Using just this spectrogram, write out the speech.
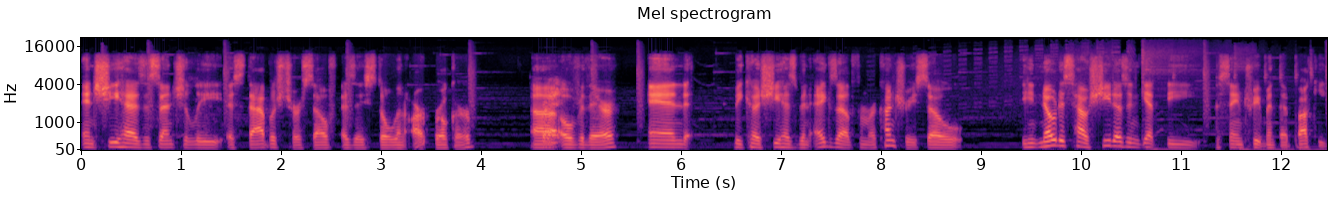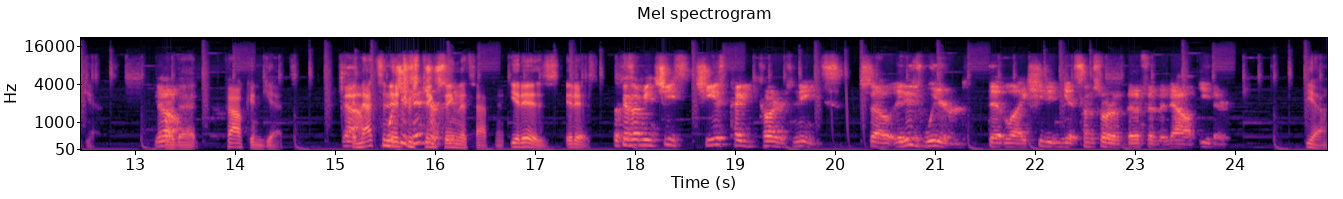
And she has essentially established herself as a stolen art broker uh, right. over there. And because she has been exiled from her country. So you notice how she doesn't get the, the same treatment that Bucky gets no. or that Falcon gets. Yeah. And that's an interesting, interesting, thing that's happening. It is. It is. Because I mean she's she is Peggy Carter's niece. So it is weird that like she didn't get some sort of benefit of the doubt either. Yeah.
